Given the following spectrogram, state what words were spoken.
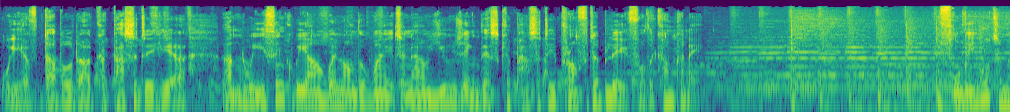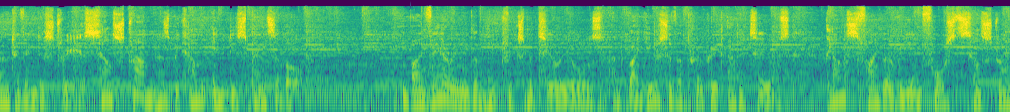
We have doubled our capacity here and we think we are well on the way to now using this capacity profitably for the company. For the automotive industry, Celstran has become indispensable by varying the matrix materials and by use of appropriate additives, glass fiber reinforced Celstran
